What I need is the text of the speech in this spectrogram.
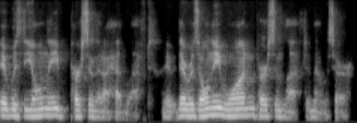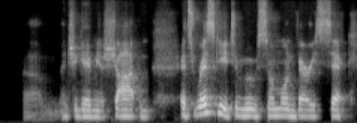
it was the only person that I had left. It, there was only one person left, and that was her. Um, and she gave me a shot. And it's risky to move someone very sick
